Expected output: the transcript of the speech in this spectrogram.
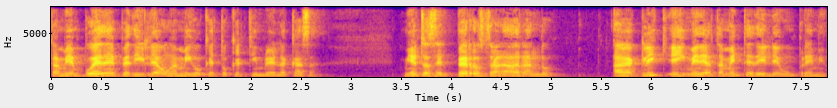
También puede pedirle a un amigo que toque el timbre de la casa. Mientras el perro está ladrando, haga clic e inmediatamente dele un premio.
